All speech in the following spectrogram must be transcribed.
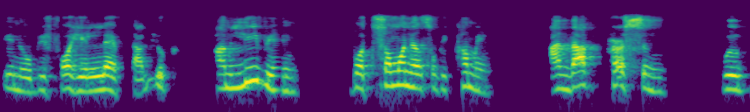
you know, before he left that, look, I'm leaving, but someone else will be coming, and that person will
